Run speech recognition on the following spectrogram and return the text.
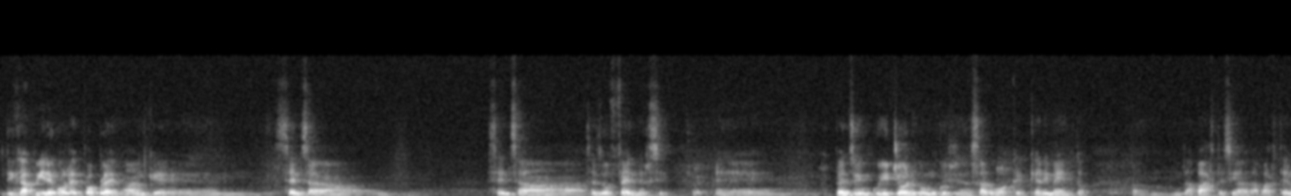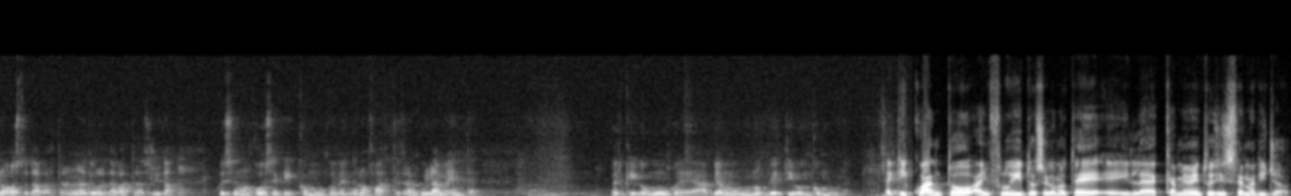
di capire qual è il problema, anche senza, senza, senza offendersi. Certo. Eh, penso che in quei giorni comunque ci sia stato qualche chiarimento um, da parte sia da parte nostra, da parte dell'allenatore, da parte della società. Queste sono cose che comunque vengono fatte tranquillamente perché comunque abbiamo un obiettivo in comune. Senti, quanto ha influito secondo te il cambiamento di sistema di gioco?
